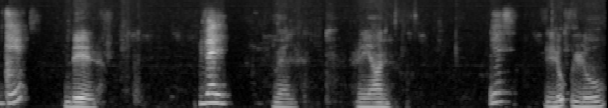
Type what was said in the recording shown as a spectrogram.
Bear. Bear. Well. Well. Rian. Yes. Lulu.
